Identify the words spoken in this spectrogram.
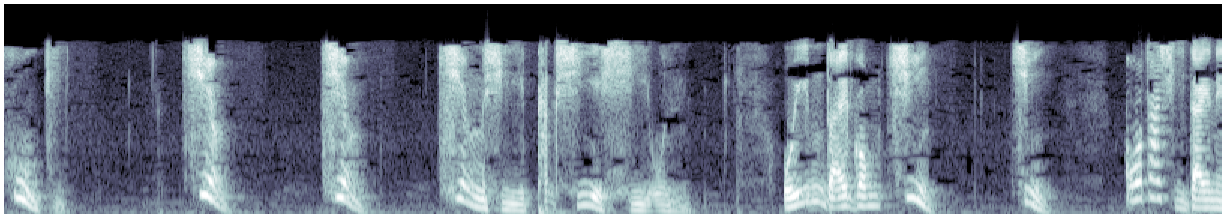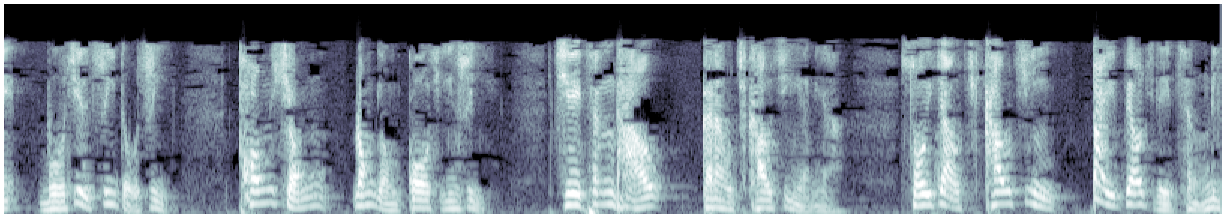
副句静静静是读诗的诗韵。为因在讲井井，古早时代呢，无即个水道水，通常拢用高井水，一个砖头敢若有一口井尔尔，所以叫一口井代表一个城里。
